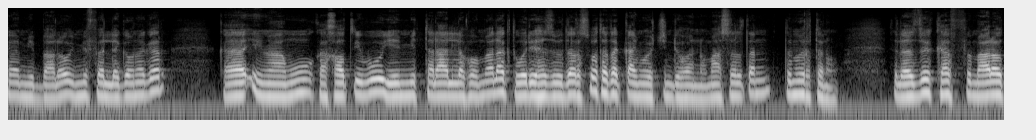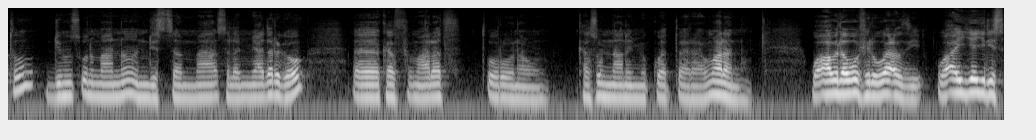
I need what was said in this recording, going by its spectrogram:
ከሚባለው የሚፈለገው ነገር ከኢማሙ ከኸጢቡ የሚተላለፈው መልእክት ወደ ህዝብ ደርሶ ተጠቃሚዎች እንዲሆን ነው ማሰልጠን ትምህርት ነው ስለዚህ ከፍ ማለቱ ድምፁን ማን ነው እንዲሰማ ስለሚያደርገው ከፍ ማለት ጥሩ ነው ከሱና ነው የሚቆጠረው ማለት ነው ወአብለጉ ፊ ልወዕዚ ወአን የጅሊሰ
